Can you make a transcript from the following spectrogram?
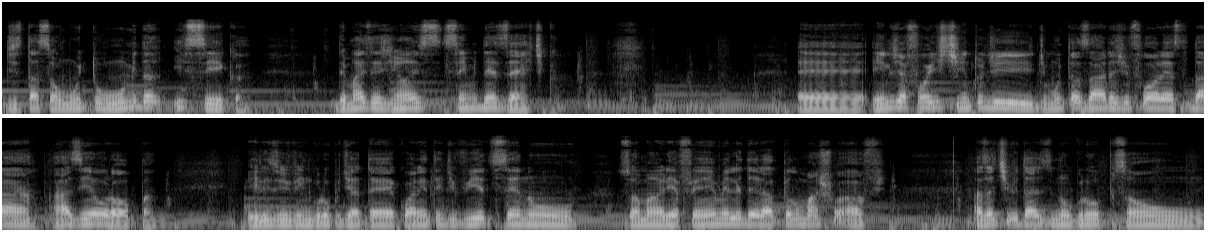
de estação muito úmida e seca, demais regiões semidesérticas. É, ele já foi extinto de, de muitas áreas de floresta da Ásia e Europa. Eles vivem em grupo de até 40 indivíduos, sendo sua maioria fêmea liderado pelo macho alfa. As atividades no grupo são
